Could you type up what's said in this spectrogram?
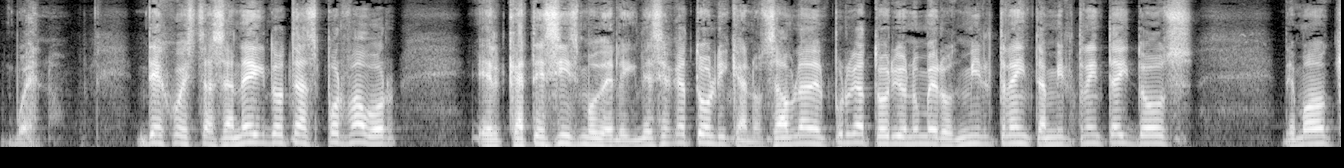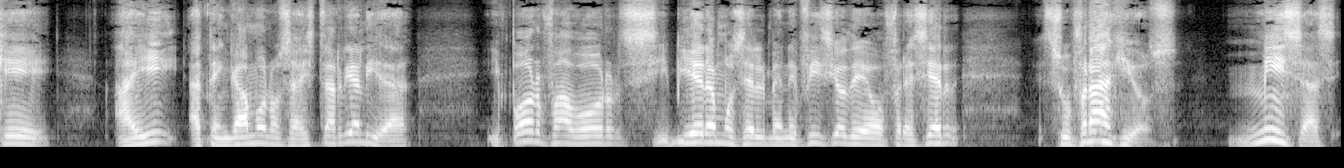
Bueno, dejo estas anécdotas, por favor. El Catecismo de la Iglesia Católica nos habla del purgatorio números 1030, 1032, de modo que ahí atengámonos a esta realidad y por favor, si viéramos el beneficio de ofrecer sufragios, misas,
